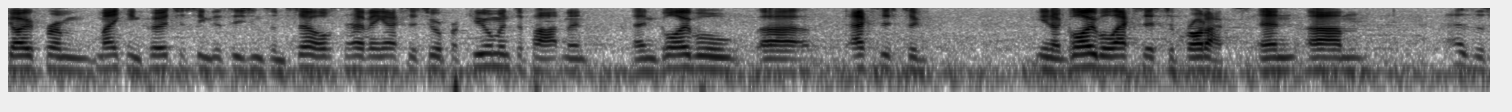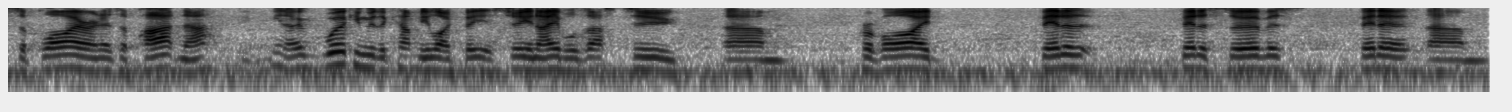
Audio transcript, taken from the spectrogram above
go from making purchasing decisions themselves to having access to a procurement department and global uh, access to you know global access to products. And um, as a supplier and as a partner, you know, working with a company like BSG enables us to um, provide better better service, better um,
